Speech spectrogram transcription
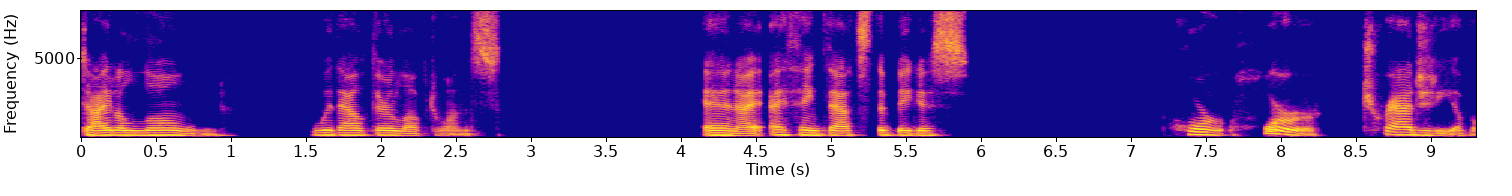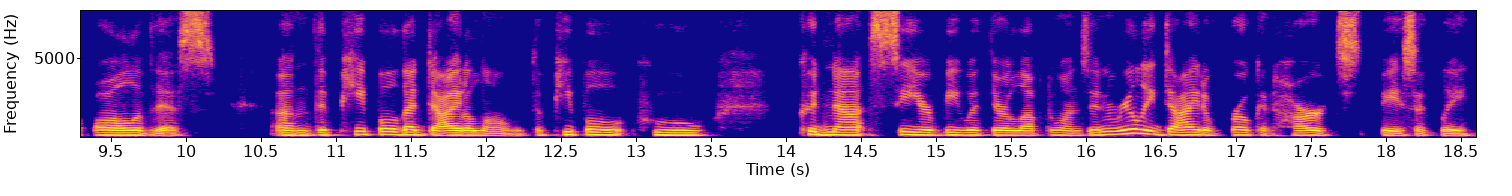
died alone without their loved ones. And I, I think that's the biggest horror, horror tragedy of all of this. Um, the people that died alone, the people who could not see or be with their loved ones and really died of broken hearts, basically.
